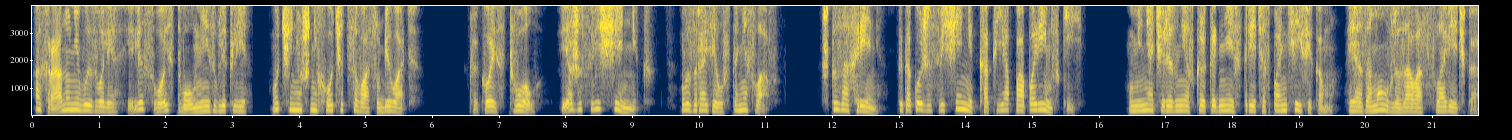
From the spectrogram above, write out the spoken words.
охрану не вызвали или свой ствол не извлекли». Очень уж не хочется вас убивать. Какой ствол? Я же священник, возразил Станислав. Что за хрень? Ты такой же священник, как я, папа римский. У меня через несколько дней встреча с понтификом. Я замолвлю за вас словечко.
